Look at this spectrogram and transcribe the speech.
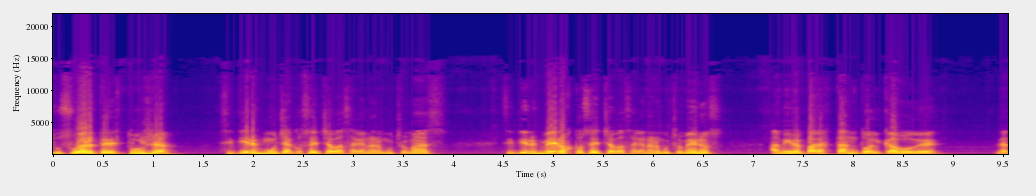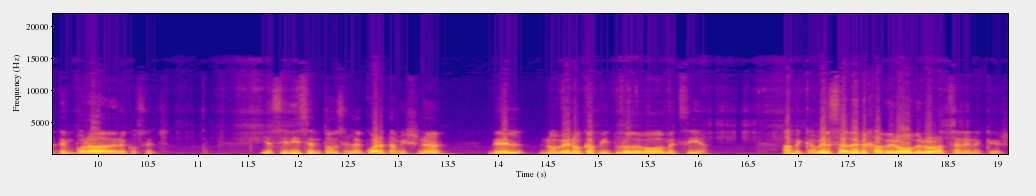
tu suerte es tuya, si tienes mucha cosecha vas a ganar mucho más, si tienes menos cosecha vas a ganar mucho menos, a mí me pagas tanto al cabo de la temporada de la cosecha. Y así dice entonces la cuarta Mishnah del noveno capítulo de Baba Metzia. Amekabel Sademe Javeró Akesh.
